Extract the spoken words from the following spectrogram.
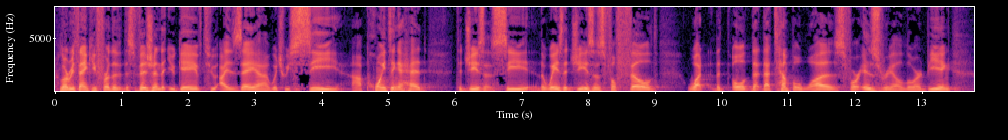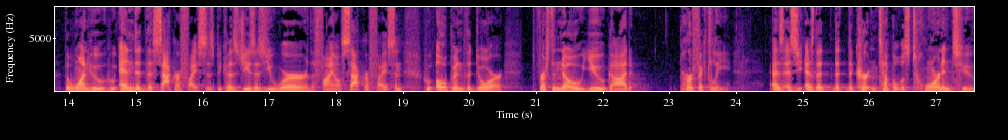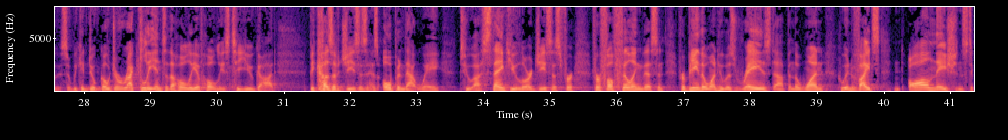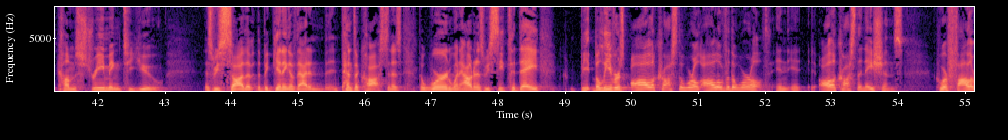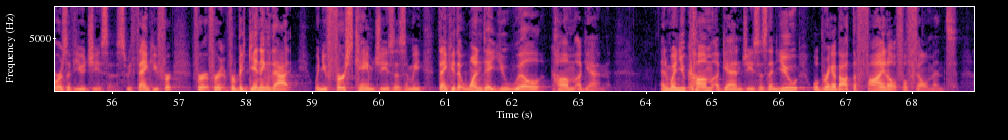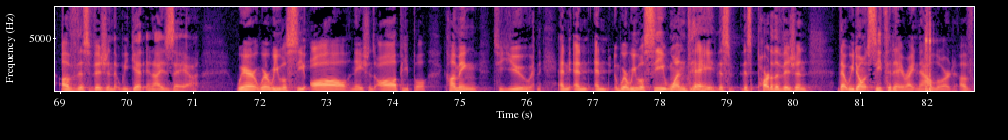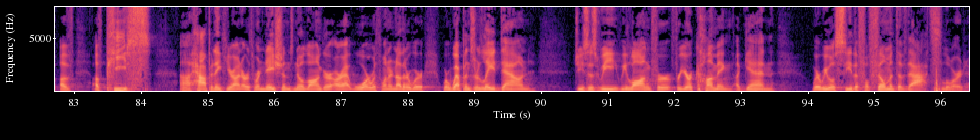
Lord, we thank you for the, this vision that you gave to Isaiah, which we see uh, pointing ahead to Jesus. See the ways that Jesus fulfilled what the old, that, that temple was for Israel, Lord, being the one who, who ended the sacrifices because Jesus, you were the final sacrifice, and who opened the door for us to know you, God, perfectly as, as, as the, the, the, curtain temple was torn in two, so we could do, go directly into the Holy of Holies to you, God, because of Jesus, has opened that way to us. Thank you, Lord Jesus, for, for fulfilling this and for being the one who was raised up and the one who invites all nations to come streaming to you. As we saw the, the beginning of that in, in Pentecost, and as the word went out, and as we see today, believers all across the world, all over the world, in, in all across the nations who are followers of you, Jesus. We thank you for, for, for, for beginning that when you first came, Jesus, and we thank you that one day you will come again. And when you come again, Jesus, then you will bring about the final fulfillment of this vision that we get in Isaiah, where, where we will see all nations, all people coming to you, and, and, and, and where we will see one day this, this part of the vision that we don't see today, right now, Lord, of, of, of peace uh, happening here on earth where nations no longer are at war with one another, where, where weapons are laid down. Jesus, we, we long for, for your coming again, where we will see the fulfillment of that, Lord,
